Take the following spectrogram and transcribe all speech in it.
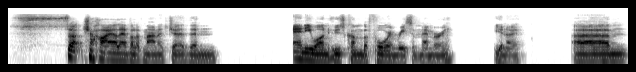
such a higher level of manager than anyone who's come before in recent memory, you know. Um,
